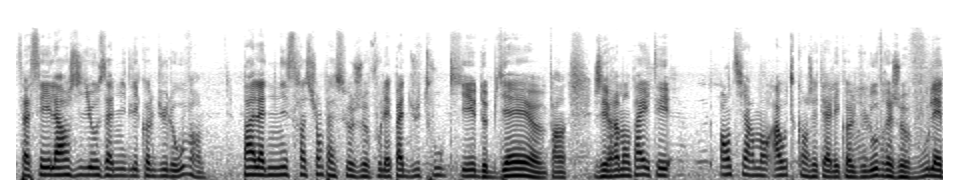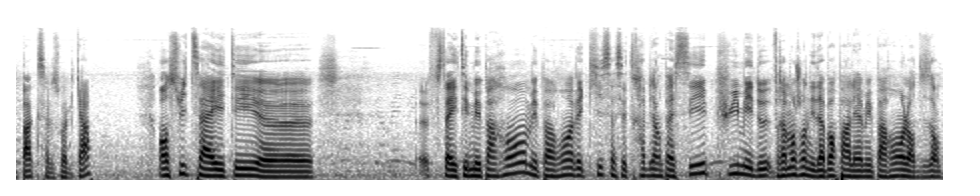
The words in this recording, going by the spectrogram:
Ça s'est élargi aux amis de l'école du Louvre, pas à l'administration parce que je voulais pas du tout qu'il y ait de biais. Euh, enfin, j'ai vraiment pas été entièrement out quand j'étais à l'école du Louvre et je voulais pas que ça soit le cas. Ensuite, ça a été euh, ça a été mes parents, mes parents avec qui ça s'est très bien passé. Puis mes deux, vraiment, j'en ai d'abord parlé à mes parents en leur disant,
